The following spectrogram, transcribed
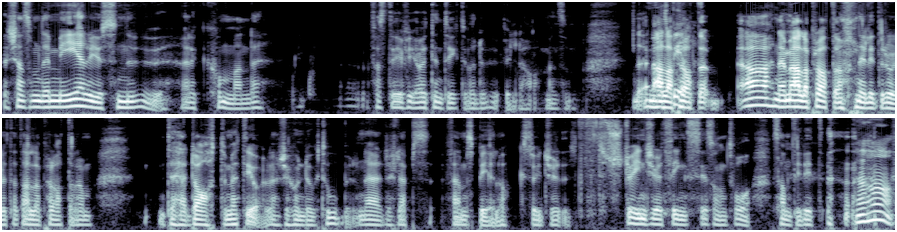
det känns som det är mer just nu, eller kommande. Fast det, jag vet inte riktigt vad du vill ha, men som, alla pratar, ja, nej men alla pratar om, det är lite roligt att alla pratar om det här datumet i år, den 27 oktober, när det släpps fem spel och Stranger, Stranger Things säsong två samtidigt. Jaha.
